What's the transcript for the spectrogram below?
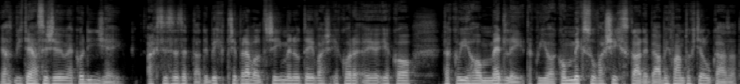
já, víte, já si živím jako DJ a chci se zeptat, kdybych připravil tři minuty vaš, jako, jako takovýho medley, takovýho jako mixu vašich skladeb, já bych vám to chtěl ukázat.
